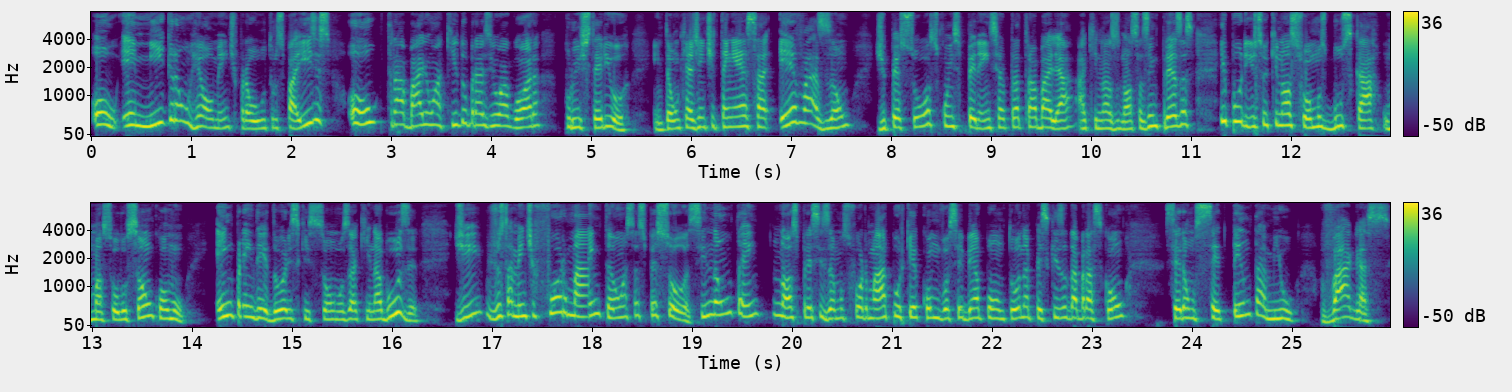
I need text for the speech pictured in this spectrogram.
ou emigram realmente para outros países, ou trabalham aqui do Brasil agora para o exterior. Então, o que a gente tem é essa evasão de pessoas com experiência para trabalhar aqui nas nossas empresas, e por isso que nós fomos buscar uma solução como empreendedores que somos aqui na Buzer, de justamente formar então essas pessoas. Se não tem, nós precisamos formar, porque, como você bem apontou na pesquisa da Brascom, serão 70 mil vagas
